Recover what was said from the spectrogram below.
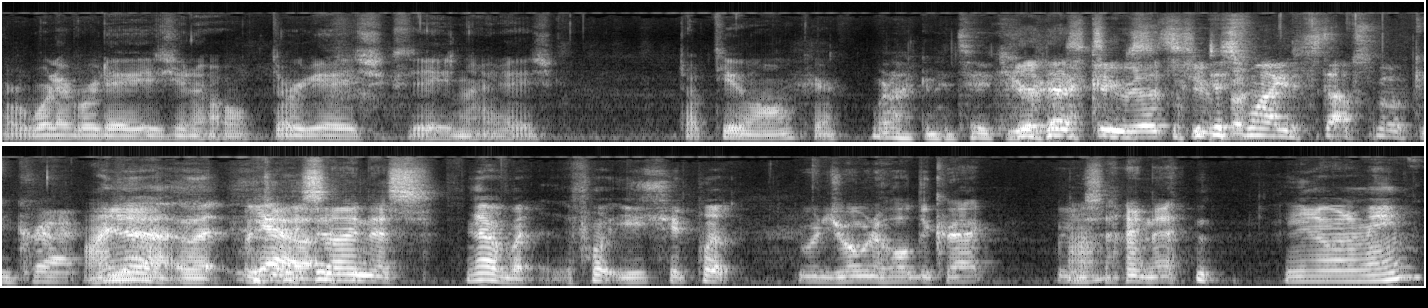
or whatever days, you know, 30 days, 60 days, 90 days. It's up to you, I don't care. We're not going to take Yeah, your that's too- records. that's too We just far. want you to stop smoking crack. I know, but Would yeah. you sign this? No, but you should put, Would you want me to hold the crack? Will you sign that? you know what I mean?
